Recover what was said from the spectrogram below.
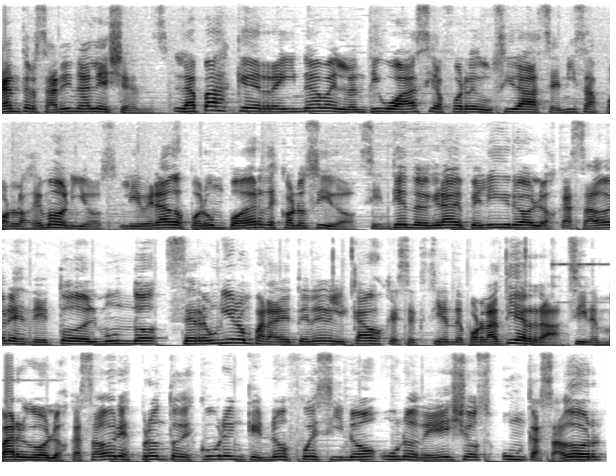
Hunters Arena Legends. La paz que reinaba en la antigua Asia fue reducida a cenizas por los demonios, liberados por un poder desconocido. Sintiendo el grave peligro, los cazadores de todo el mundo se reunieron para detener el caos que se extiende por la Tierra. Sin embargo, los cazadores pronto descubren que no fue sino uno de ellos, un cazador,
